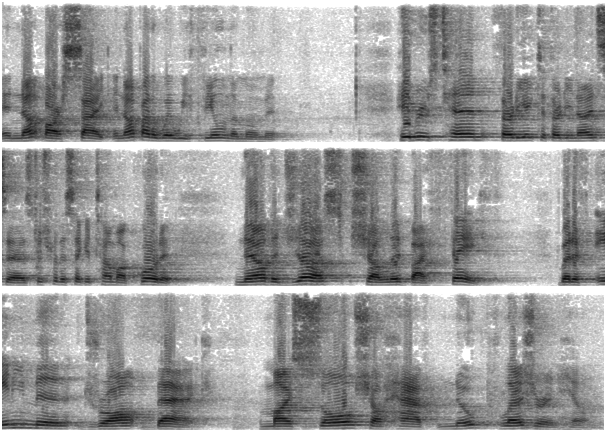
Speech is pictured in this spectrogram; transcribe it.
and not by our sight and not by the way we feel in the moment. Hebrews 10 38 to 39 says, just for the sake of time, I'll quote it. Now the just shall live by faith, but if any men draw back, my soul shall have no pleasure in him.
